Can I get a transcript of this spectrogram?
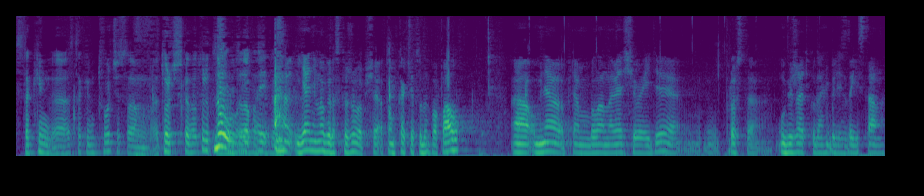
с таким, э, с таким творчеством, э, творческой натурой ты Ну, не туда поступил. я немного расскажу вообще о том, как я туда попал. А, у меня прям была навязчивая идея просто убежать куда-нибудь из Дагестана.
